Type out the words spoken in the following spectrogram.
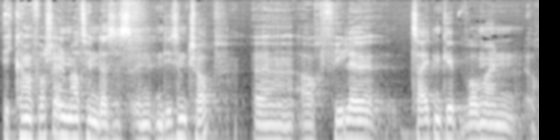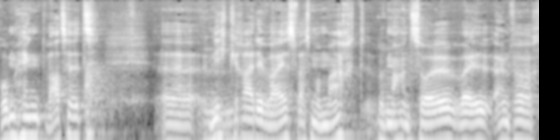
Ich kann mir vorstellen, Martin, dass es in, in diesem Job äh, auch viele Zeiten gibt, wo man rumhängt, wartet, äh, Mhm. nicht gerade weiß, was man macht, was man machen soll, weil einfach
